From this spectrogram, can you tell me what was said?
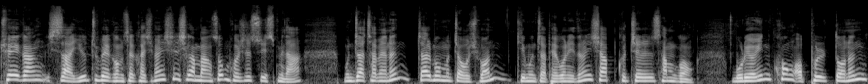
최강 시사 유튜브에 검색하시면 실시간 방송 보실 수 있습니다. 문자 참여는 짧은 문자 50원, 긴 문자 100원이 드는 샵 9730, 무료인 콩 어플 또는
